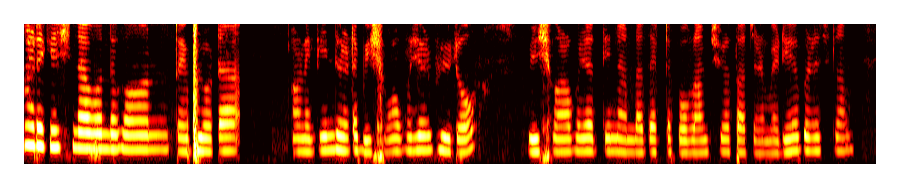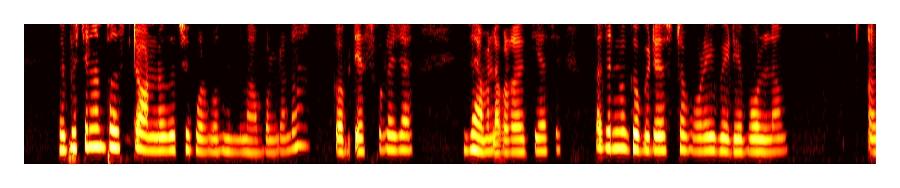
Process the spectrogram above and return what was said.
হরে কৃষ্ণা বন্ধুগণ। তো এই ভিডিওটা অনেকদিন ধরে একটা বিশ্বকর্মা পুজোর ভিডিও। বিশ্বকর্মা পূজার দিন আমরা তো একটা প্রোগ্রাম ছিল, তার জন্য রেডি হয়ে পেরেছিলাম ভেবেছিলাম ফার্স্টে অন্য কিছু করব, কিন্তু মা বলল, না, কপি টেস্ট পরে যা, ঝামেলা করার কি আছে? তার জন্য আমি কপি টেস্টটা পরেই বেরিয়ে পড়লাম। আর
